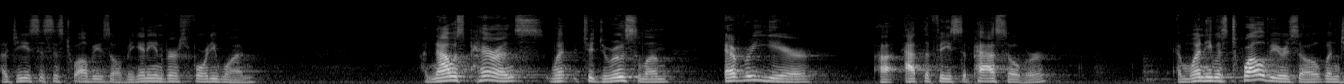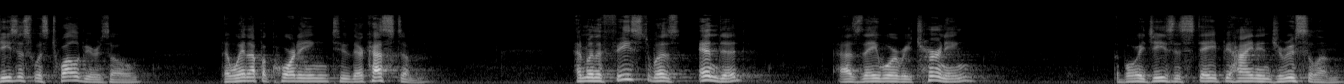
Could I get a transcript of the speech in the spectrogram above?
of Jesus is 12 years old, beginning in verse 41. Now his parents went to Jerusalem every year uh, at the Feast of Passover. And when he was 12 years old, when Jesus was 12 years old, they went up according to their custom. And when the feast was ended, as they were returning, the boy Jesus stayed behind in Jerusalem.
